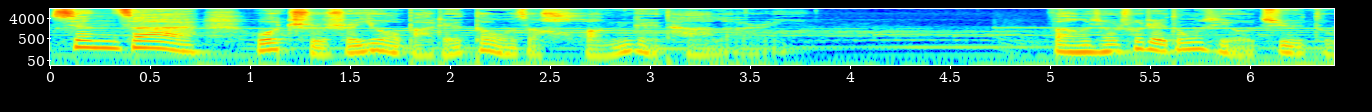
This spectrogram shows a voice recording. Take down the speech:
现在我只是又把这豆子还给他了而已。网上说这东西有剧毒，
